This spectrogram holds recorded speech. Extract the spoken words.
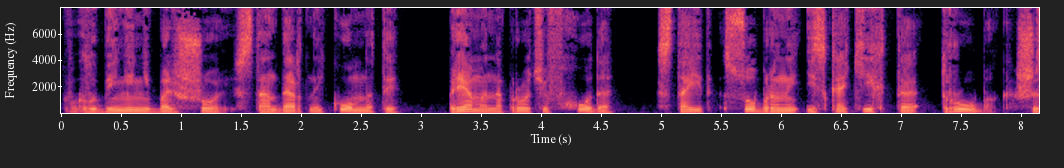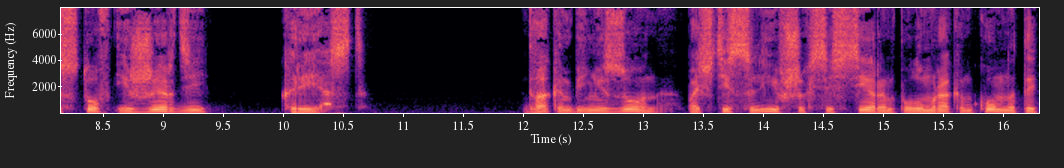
В глубине небольшой, стандартной комнаты, прямо напротив входа, стоит собранный из каких-то трубок, шестов и жердей крест. Два комбинезона, почти слившихся с серым полумраком комнаты,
